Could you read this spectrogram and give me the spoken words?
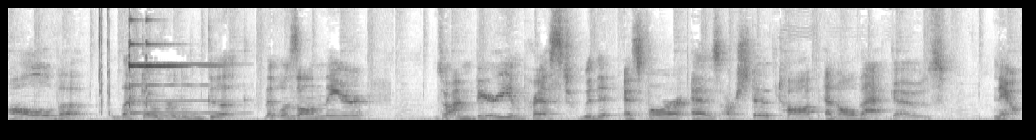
all the leftover little gunk that was on there. So I'm very impressed with it as far as our stove top and all that goes. Now,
